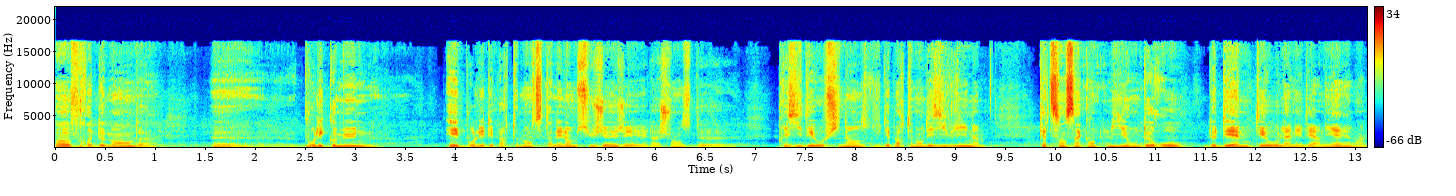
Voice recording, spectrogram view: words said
Offre, demande. Euh, pour les communes et pour les départements, c'est un énorme sujet. J'ai la chance de présider aux finances du département des Yvelines. 450 millions d'euros de DMTO l'année dernière,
